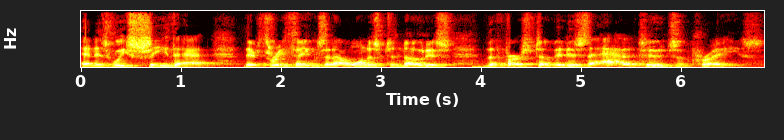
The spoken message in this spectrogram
And as we see that, there are three things that I want us to notice. The first of it is the attitudes of praise.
